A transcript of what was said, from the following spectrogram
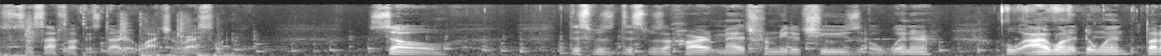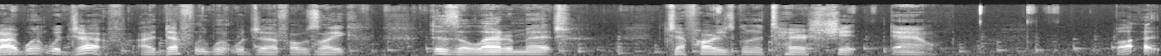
since I fucking started watching wrestling. So this was this was a hard match for me to choose a winner who I wanted to win, but I went with Jeff. I definitely went with Jeff. I was like, this is a ladder match. Jeff Hardy's gonna tear shit down. But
